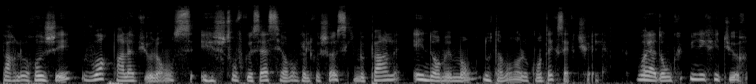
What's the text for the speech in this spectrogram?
par le rejet, voire par la violence. Et je trouve que ça, c'est vraiment quelque chose qui me parle énormément, notamment dans le contexte actuel. Voilà donc une écriture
